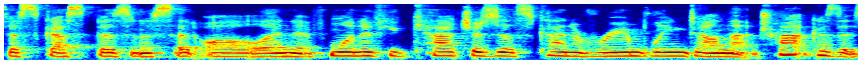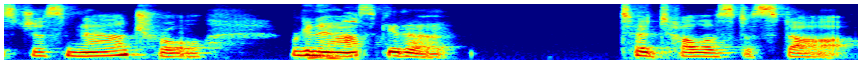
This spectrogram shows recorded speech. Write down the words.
discuss business at all. And if one of you catches us kind of rambling down that track, because it's just natural, we're going to ask you to to tell us to stop.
